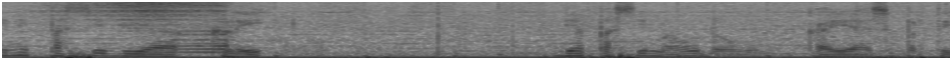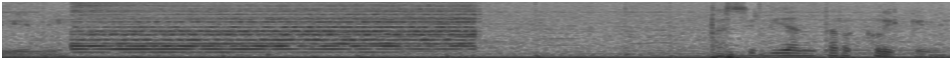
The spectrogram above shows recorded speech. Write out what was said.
ini pasti dia klik. Dia pasti mau dong kayak seperti ini. Pasti dia terklik ini.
